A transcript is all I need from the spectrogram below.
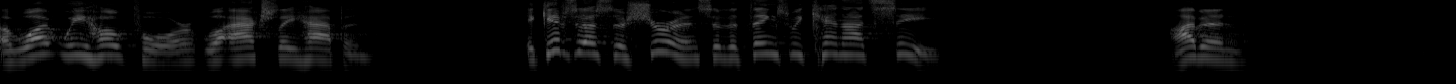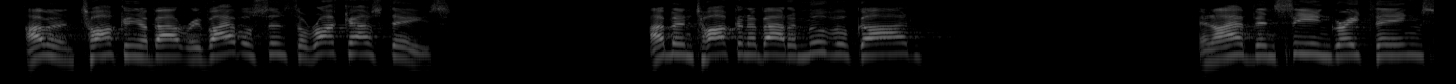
of what we hope for will actually happen. It gives us assurance of the things we cannot see. I've been I've been talking about revival since the Rock House days. I've been talking about a move of God and I have been seeing great things,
